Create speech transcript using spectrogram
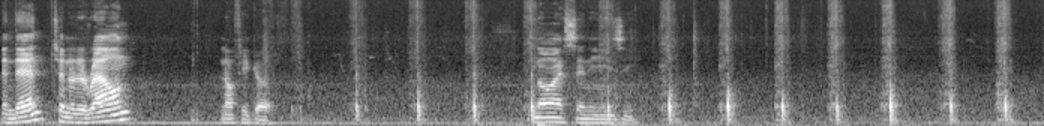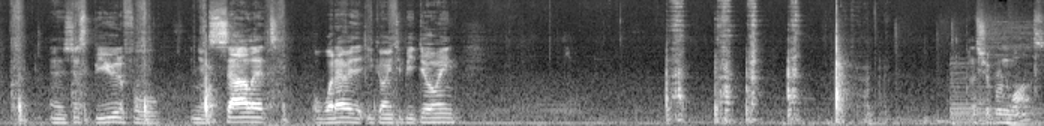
And then turn it around and off you go. Nice and easy. And it's just beautiful in your salad or whatever that you're going to be doing. That's your brunoise.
